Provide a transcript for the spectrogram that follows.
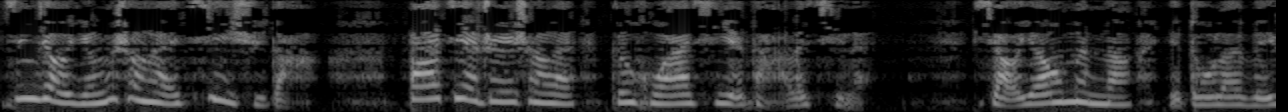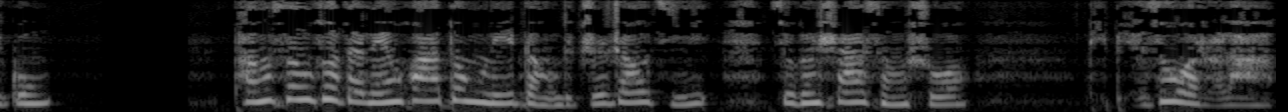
金角迎上来继续打，八戒追上来跟胡阿七也打了起来。小妖们呢也都来围攻。唐僧坐在莲花洞里等得直着急，就跟沙僧说：“你别坐着了，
